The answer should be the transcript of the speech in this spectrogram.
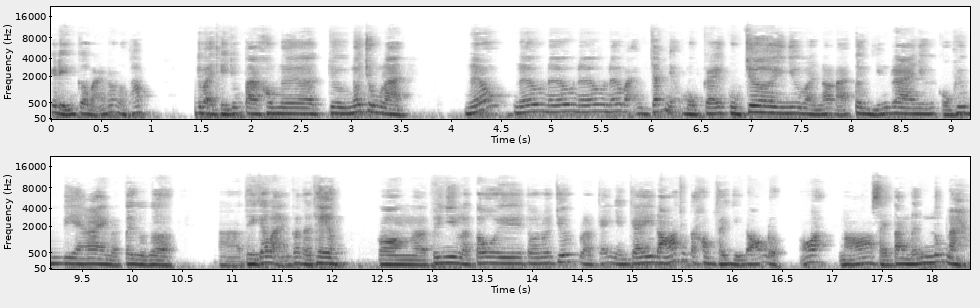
cái điểm cơ bản rất là thấp. Như vậy thì chúng ta không nói chung là nếu nếu nếu nếu nếu bạn chấp nhận một cái cuộc chơi như mà nó đã từng diễn ra như cái cổ phiếu BI và TGG à, thì các bạn có thể theo. Còn à, tuy nhiên là tôi tôi nói trước là cái những cái đó chúng ta không thể dự đoán được đó nó sẽ tăng đến lúc nào?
